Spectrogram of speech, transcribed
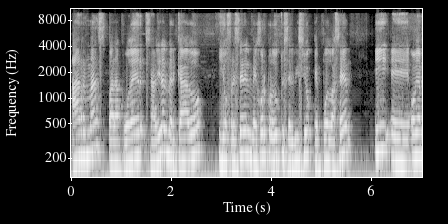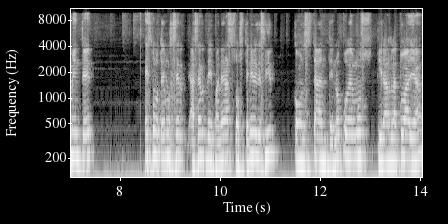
armas para poder salir al mercado y ofrecer el mejor producto y servicio que puedo hacer. Y eh, obviamente esto lo tenemos que hacer, hacer de manera sostenible, es decir, constante. No podemos tirar la toalla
